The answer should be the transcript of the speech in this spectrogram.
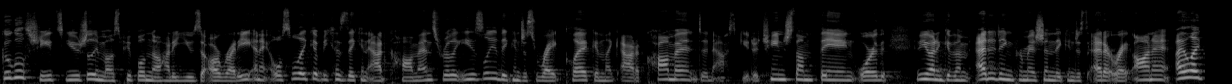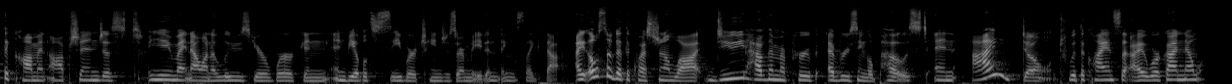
Google Sheets, usually most people know how to use it already. And I also like it because they can add comments really easily. They can just right click and like add a comment and ask you to change something. Or if you want to give them editing permission, they can just edit right on it. I like the comment option, just you might not want to lose your work and, and be able to see where changes are made and things like that. I also get the question a lot do you have them approve every single post? And I don't with the clients that I work on. Now,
